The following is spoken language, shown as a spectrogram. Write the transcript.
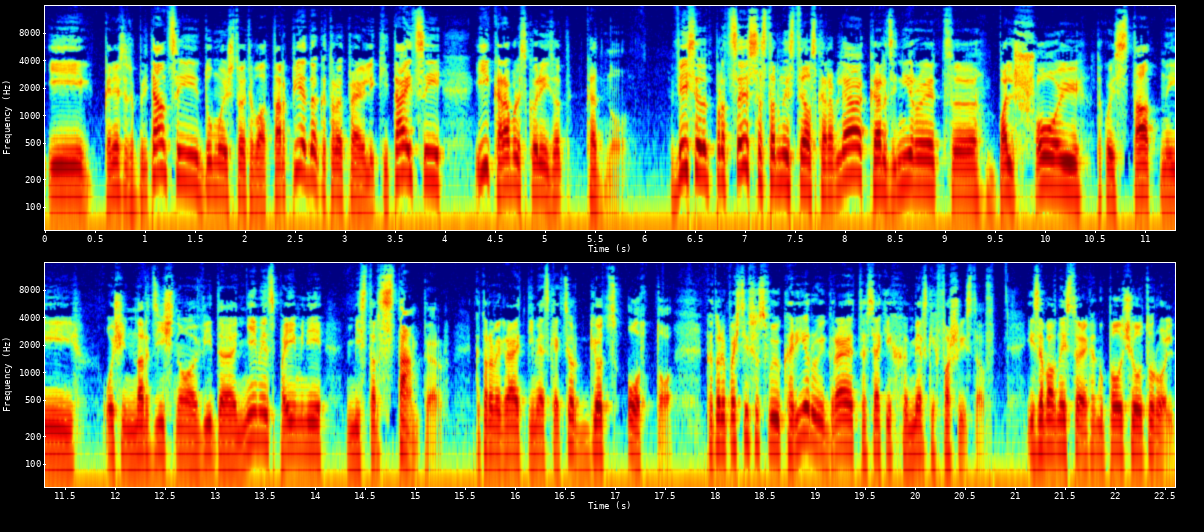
И, конечно же, британцы думают, что это была торпеда, которую отправили китайцы, и корабль вскоре идет ко дну. Весь этот процесс со стороны стелс-корабля координирует э, большой, такой статный, очень нордичного вида немец по имени мистер Стампер, которого играет немецкий актер Гетц Отто, который почти всю свою карьеру играет всяких мерзких фашистов. И забавная история, как бы получил эту роль.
